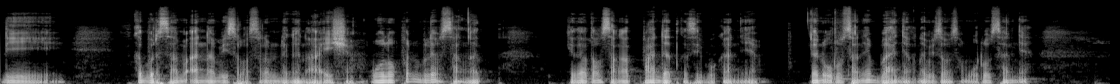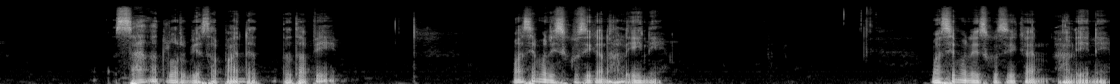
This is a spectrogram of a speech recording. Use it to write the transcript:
di kebersamaan Nabi SAW dengan Aisyah, walaupun beliau sangat kita tahu sangat padat kesibukannya dan urusannya banyak Nabi SAW urusannya sangat luar biasa padat, tetapi masih mendiskusikan hal ini. Masih mendiskusikan hal ini.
